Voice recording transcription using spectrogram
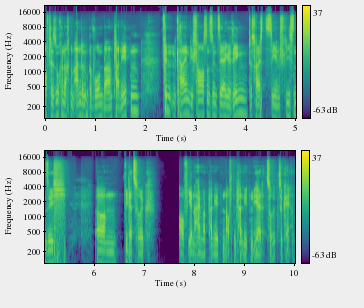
auf der Suche nach einem anderen bewohnbaren Planeten, finden keinen, die Chancen sind sehr gering, das heißt, sie entschließen sich, ähm, wieder zurück auf ihren Heimatplaneten, auf den Planeten Erde zurückzukehren.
